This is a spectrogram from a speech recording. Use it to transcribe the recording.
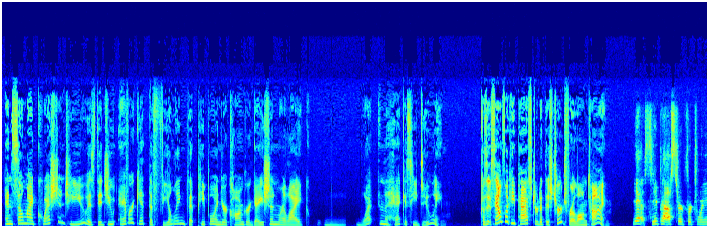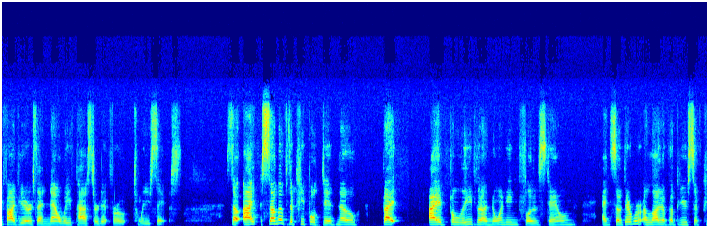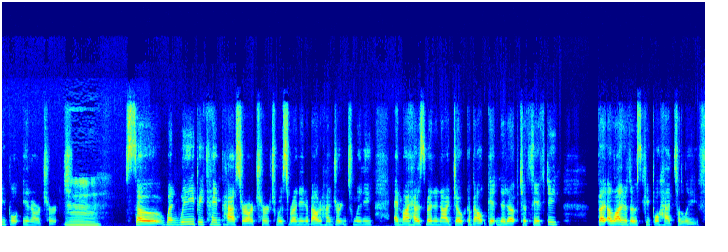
And so, my question to you is Did you ever get the feeling that people in your congregation were like, what in the heck is he doing? Because it sounds like he pastored at this church for a long time. Yes, he pastored for 25 years and now we've pastored it for 26. So I some of the people did know, but I believe the anointing flows down. And so there were a lot of abusive people in our church. Mm. So when we became pastor, our church was running about 120, and my husband and I joke about getting it up to 50. But a lot of those people had to leave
